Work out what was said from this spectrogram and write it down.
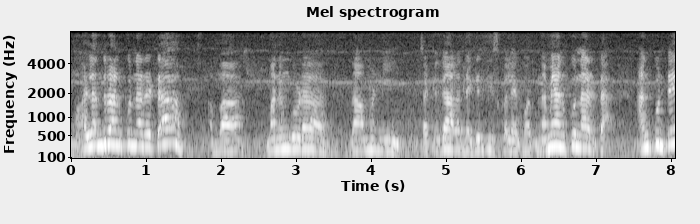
వాళ్ళందరూ అనుకున్నారట అబ్బా మనం కూడా రాముణ్ణి చక్కగా అలా దగ్గర తీసుకోలేకపోతున్నామే అనుకున్నారట. అనుకుంటే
